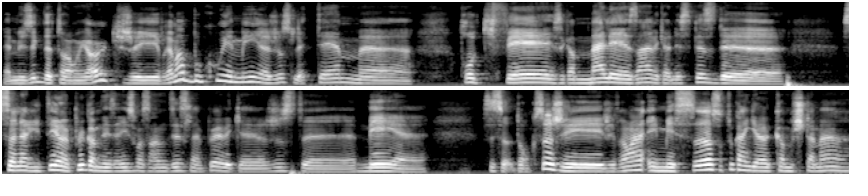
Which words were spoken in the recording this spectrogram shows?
la musique de Tom York. J'ai vraiment beaucoup aimé euh, juste le thème. Euh, trop qui fait. C'est comme malaisant avec une espèce de sonorité un peu comme des années 70, un peu avec juste. mais c'est ça. Donc ça, j'ai vraiment aimé ça. Surtout quand il y a comme justement,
